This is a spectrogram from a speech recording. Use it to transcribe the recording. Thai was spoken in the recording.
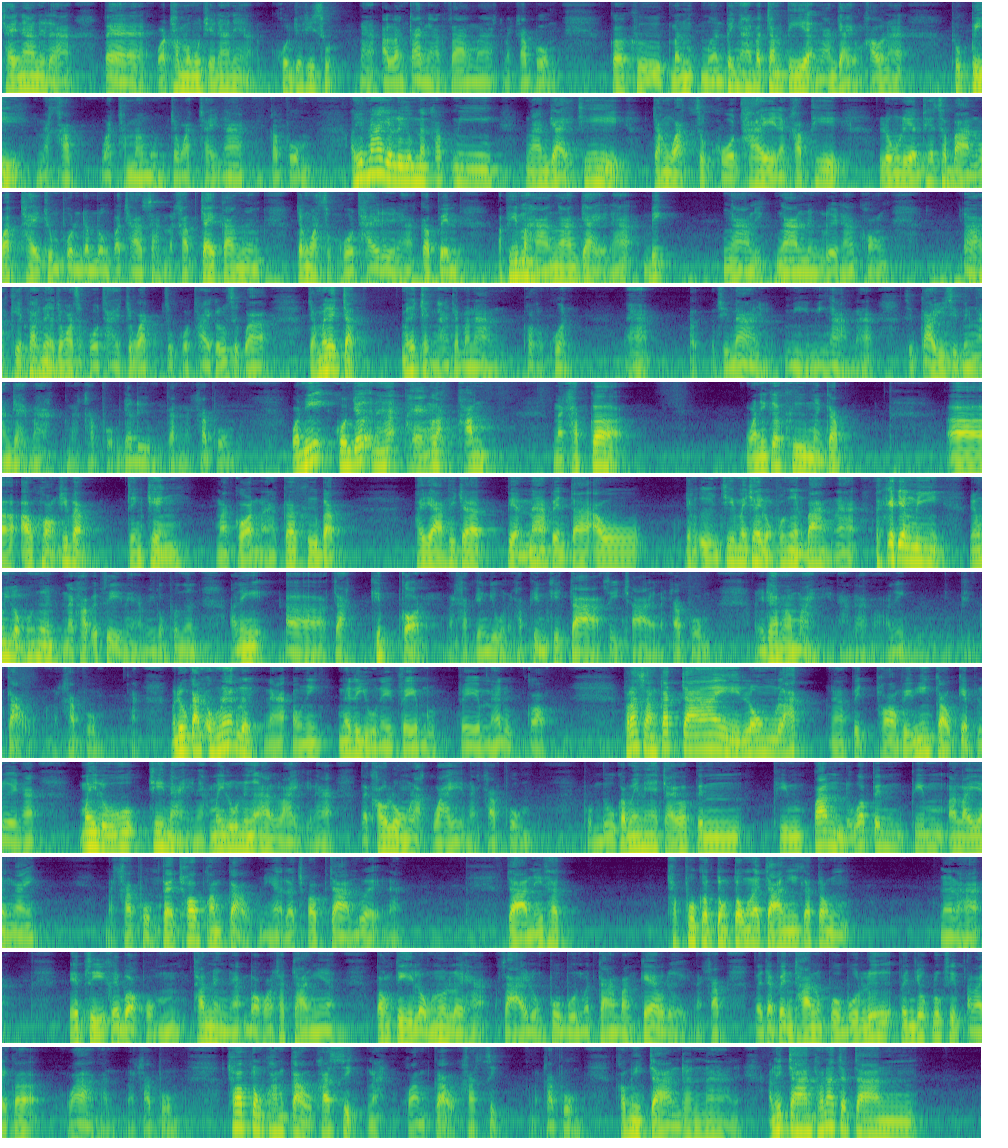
ชัยนาทนี่แหละฮะแต่วัดธรรมมูลชัยนาทเนี่ยคนเยอะที่สุด นะอลังการงานสร้างมากนะครับผมก็คือมันเหมือนเป็นงานประจำปีงานใหญ่ของเขานะฮะทุกปีนะครับ วัดธรรมมุนจังหวัดชัยนาทครับผมอาทิตย์หน้าอย่าลืมนะครับ มีงานใหญ่ที่จังหวัดสุขโขทัยนะครับที่โรงเรียนเทศบาลวัดไทยชุมพลดำรงประชาสรรค์นะครับ ใจกลางเมืองจังหวัดสุขโขทัยเลยนะฮะก็เป็นอภิมหางานใหญ่นะฮะบิ๊กงานอีกงานหนึ่งเลยนะของอเขตภาคเหนือจังหวัดสุโขทัยจังหวัดสุโขทัยก็รู้สึกว่าจะไม่ได้จัด ไม่ได้จัดงานกันมานานพอสมควรนะฮะอาทิตย์หน้านี่มีมีงานนะฮะสิบเก้ายี่สิบเป็นงานใหญ่มากนะครับ ผมอย่าลืมกันนะครับ ผม วันนี้คนเยอะนะฮะแผงหลักพันนะครับ ก็ วันนี้ก็คือเหมือนกับเอ่อเอาของที่แบบเจ๋งๆมาก่อนนะก็คือแบบพยายามที่จะเปลี่ยนหน้าเป็นตาเอาอย่างอื่นที่ไม่ใช่หลวงพ่อเงินบ้างนะฮะแต่ก็ยังมียังมีหลวงพ่อเงินนะครับ FC เนี่ยมีหลวงพ่อเงิน อันนี้เอ่อจากคลิปก่อน นะครับ ยังอยู่นะครับ พิมพ์คิดตาสีชายนะครับผม อันนี้ได้มาใหม่นะได้มาอันนี้ผิดเก่านะครับผมมาดูกันองค์แรกเลยนะฮะองค์นี้ไม่ได้อยู่ในเฟรมหลุดเฟรมนะหลุดกรอบ พระสังกัจจายลงรักนะปิดทองปิดหิ้งเก่าเก็บเลยนะไม่รู้ที่ไหนนะไม่รู้เนื้ออะไรนะฮะแต่เขาลงรักไว้นะครับ ผมผมดูก็ไม่แน่ใจว่าเป็นพิมพ์ปั้นหรือว่าเป็นพิมพ์อะไรยังไงนะครับผมแต่ชอบความเก่าเนี่ยแล้วชอบจานด้วยนะ จานนี้ถ้า ถ้าพูดกันตรงๆแล้วจานนี้ก็ต้องนั่นแหละฮะเอฟซีเคยบอกผมท่านหนึ่งเนี่ยบอกว่าถ้าจานนี้นะต้องตีลงนู่นเลยฮะ สายหลวงปู่บุญวัดกลางบางแก้วเลยนะครับ แต่จะเป็นทานหลวงปู่บุญหรือเป็นยุคลูกศิษย์อะไรก็ว่ากันนะครับผมชอบตรงความเก่าคลาสสิกนะความเก่าคลาสสิกนะครับผมเขามีจานด้านหน้าเนี่ยอันนี้จานเขาน่าจะจาน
